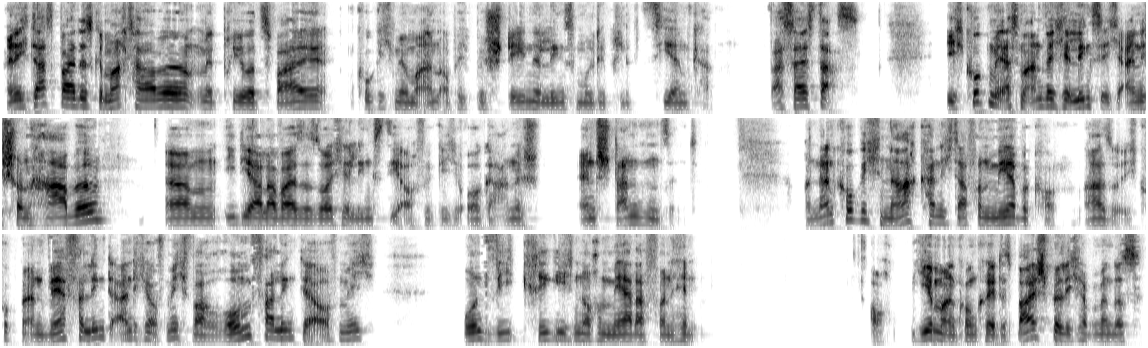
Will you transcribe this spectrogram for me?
Wenn ich das beides gemacht habe mit Prio 2, gucke ich mir mal an, ob ich bestehende Links multiplizieren kann. Was heißt das? Ich gucke mir erstmal an, welche Links ich eigentlich schon habe. Ähm, idealerweise solche Links, die auch wirklich organisch entstanden sind. Und dann gucke ich nach, kann ich davon mehr bekommen. Also ich gucke mir an, wer verlinkt eigentlich auf mich, warum verlinkt er auf mich und wie kriege ich noch mehr davon hin. Auch hier mal ein konkretes Beispiel. Ich habe mir das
